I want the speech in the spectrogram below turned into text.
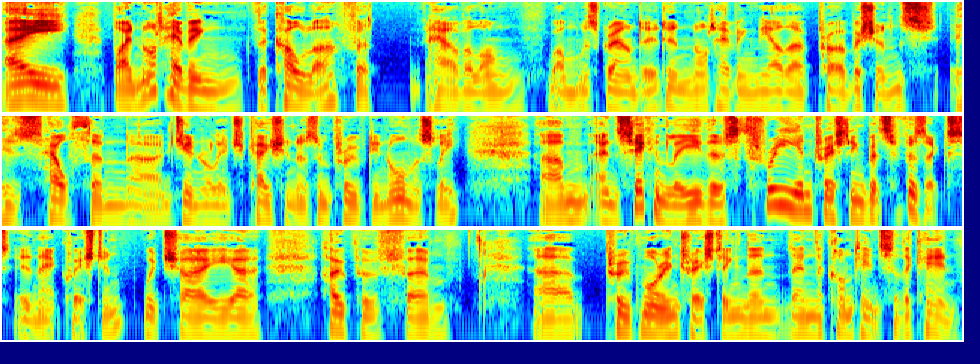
A, by not having the cola for however long one was grounded and not having the other prohibitions, his health and uh, general education has improved enormously. Um, and secondly, there's three interesting bits of physics in that question, which I uh, hope have um, uh, proved more interesting than, than the contents of the can.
